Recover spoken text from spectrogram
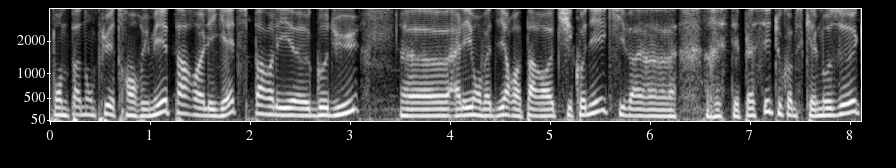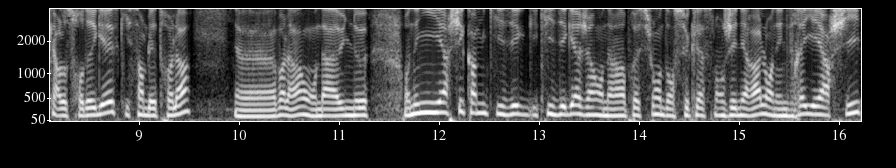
pour ne pas non plus être enrhumé par euh, les Yates, par les euh, Godu, euh, allez, on va dire par Chicone qui va rester placé, tout comme Skelmose, Carlos Rodriguez qui semble être là. voilà, on a une, on a une hiérarchie quand même qui se, qui se dégage. Hein. On a l'impression dans ce classement général, on a une vraie hiérarchie.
